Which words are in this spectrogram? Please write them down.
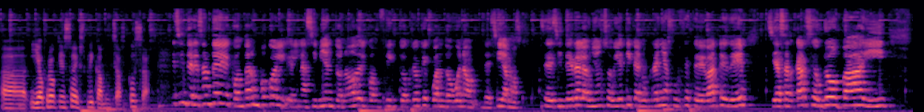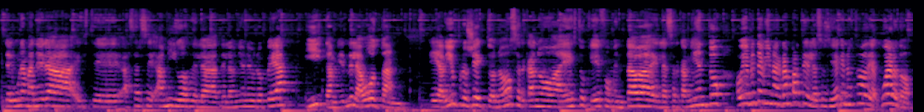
Ah, y yo creo que eso explica muchas cosas. Es interesante contar un poco el, el nacimiento ¿no? del conflicto. Creo que cuando, bueno, decíamos, se desintegra la Unión Soviética, en Ucrania surge este debate de si acercarse a Europa y de alguna manera este, hacerse amigos de la, de la Unión Europea y también de la OTAN. Eh, había un proyecto ¿no? cercano a esto que fomentaba el acercamiento. Obviamente había una gran parte de la sociedad que no estaba de acuerdo.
